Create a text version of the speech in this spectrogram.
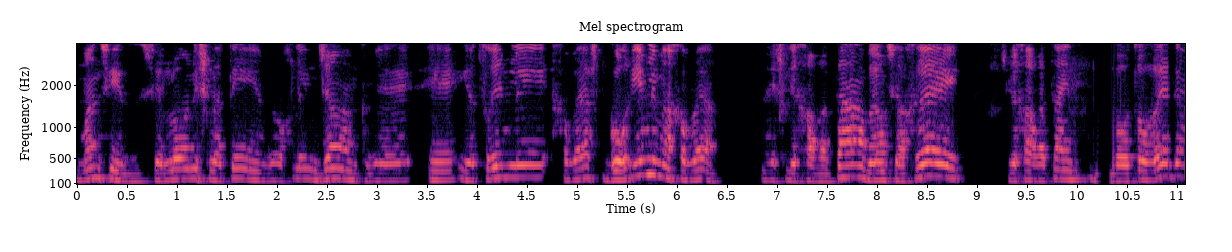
ש munchies שלא נשלטים ואוכלים junk ויוצרים לי חוויה, גורעים לי מהחוויה. יש לי חרטה ביום שאחרי, יש לי חרטה באותו רגע,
